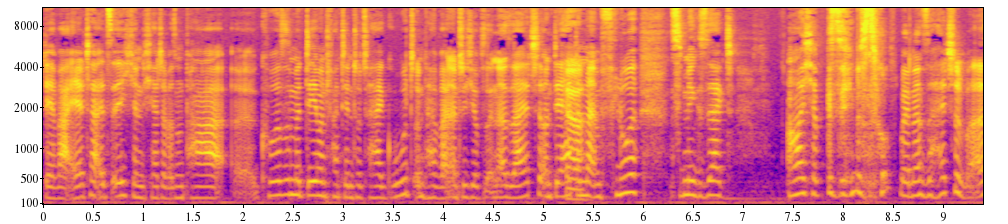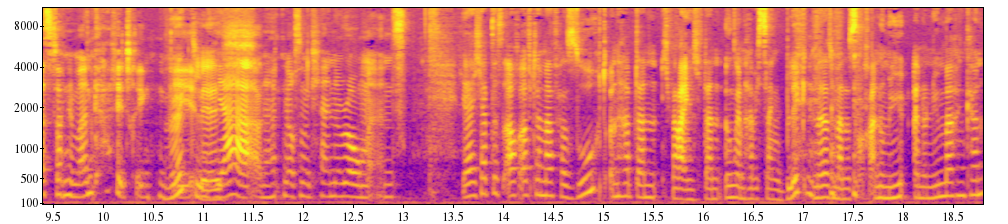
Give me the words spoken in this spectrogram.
der war älter als ich und ich hatte aber so ein paar äh, Kurse mit dem und fand den total gut und war natürlich auf seiner Seite. Und der hat Ja. dann mal im Flur zu mir gesagt, Oh, ich habe gesehen, dass du auf meiner Seite warst. Sollen wir mal einen Kaffee trinken gehen? Wirklich? Ja, und dann hatten wir auch so eine kleine Romance. Ja, ich habe das auch öfter mal versucht und habe dann, ich war eigentlich dann, irgendwann habe ich dann geblickt, ne, dass man das auch anonym, anonym machen kann,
